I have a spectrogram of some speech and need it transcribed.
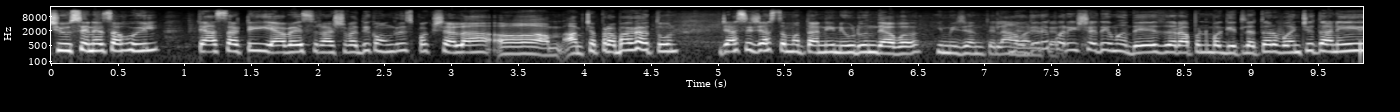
शिवसेनेचा होईल. त्यासाठी यावेळेस राष्ट्रवादी काँग्रेस पक्षाला आमच्या प्रभागातून जास्तीत जास्त मतांनी निवडून द्यावं ही मी जनतेला नगर परिषदेमध्ये जर आपण बघितलं तर वंचित आणि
